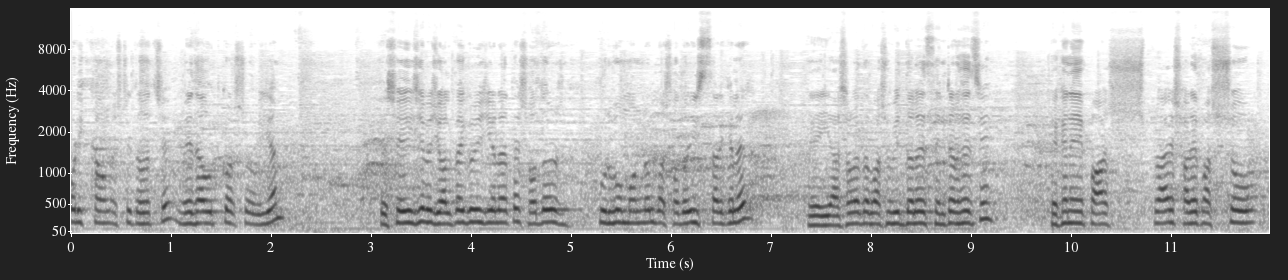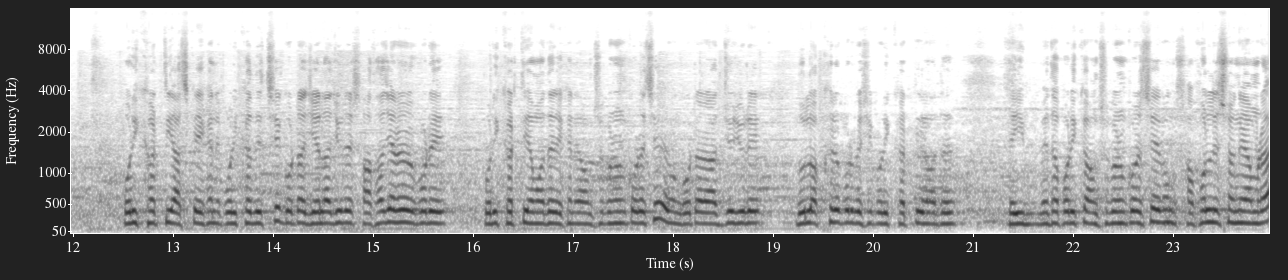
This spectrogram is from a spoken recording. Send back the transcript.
পরীক্ষা অনুষ্ঠিত হচ্ছে, মেধা উৎকর্ষ অভিযান। তো সেই হিসেবে জলপাইগুড়ি জেলাতে সদর পূর্ব মণ্ডল বা সদর ইস্ট সার্কেলের এই আশালতা বাসু বিদ্যালয়ের সেন্টার হয়েছে। এখানে পাঁচ, প্রায় সাড়ে পাঁচশো পরীক্ষার্থী আজকে এখানে পরীক্ষা দিচ্ছে। গোটা জেলা জুড়ে সাত হাজারের উপরে পরীক্ষার্থী আমাদের এখানে অংশগ্রহণ করেছে এবং গোটা রাজ্য জুড়ে দু লক্ষের উপর বেশি পরীক্ষার্থী আমাদের এই মেধা পরীক্ষা অংশগ্রহণ করেছে এবং সাফল্যের সঙ্গে আমরা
